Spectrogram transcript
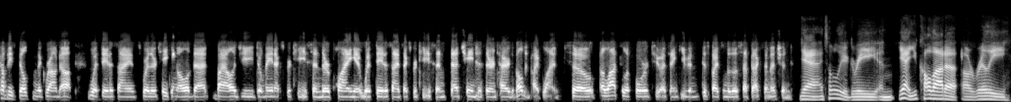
companies built from the ground up with data science, where they're taking all of that biology domain expertise and they're applying it with data science expertise, and that changes their entire development pipeline. So, a lot to look forward to, I think, even despite some of those setbacks I mentioned. Yeah, I totally agree. And yeah, you called out a, a really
